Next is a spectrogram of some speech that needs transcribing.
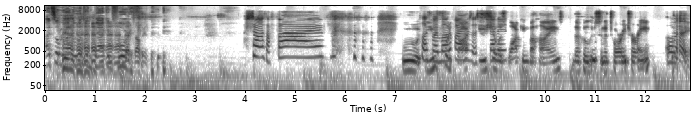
That's a lot of looking back and forth. always- so it's a five. Ooh, Plus my modifier is forgot a Dusha was walking behind the hallucinatory terrain, oh, Hey,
